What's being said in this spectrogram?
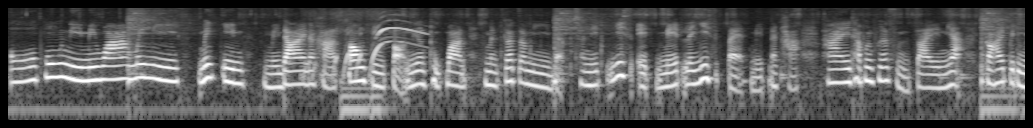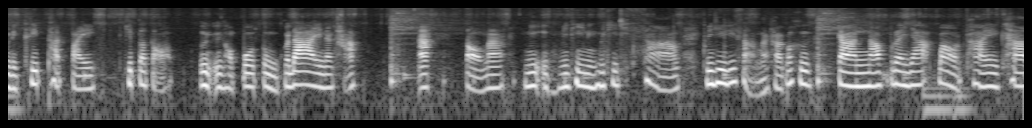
โอ้พรุ่งนี้ไม่ว่างไม่มีไม่กินไม่ได้นะคะ ต้องกินต่อเนื่องทุกวัน มันก็จะมีแบบชนิด 21 เม็ดและ 28 เม็ดนะคะ ให้ถ้าเพื่อนๆสนใจเนี่ย ก็ให้ไปดูในคลิปถัดไปคลิปต่อๆอื่นๆของโปรตูก็ได้นะคะอะ ต่อมามีอีกวิธีหนึ่งวิธีที่ 3 วิธีที่ 3 นะคะ ก็คือการนับระยะปลอดภัยค่ะ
